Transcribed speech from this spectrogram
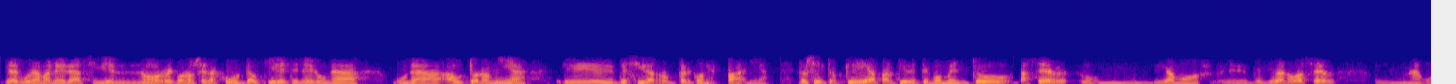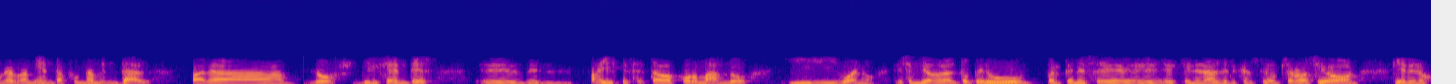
de alguna manera, si bien no reconoce la Junta o quiere tener una, autonomía, eh, decida romper con España. Lo cierto es que a partir de este momento va a ser, un, digamos, eh, Belgrano va a ser una, una herramienta fundamental para los dirigentes eh, del país que se estaba formando y bueno, es enviado al Alto Perú, pertenece, eh, es general del Ejército de Observación, tiene los,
